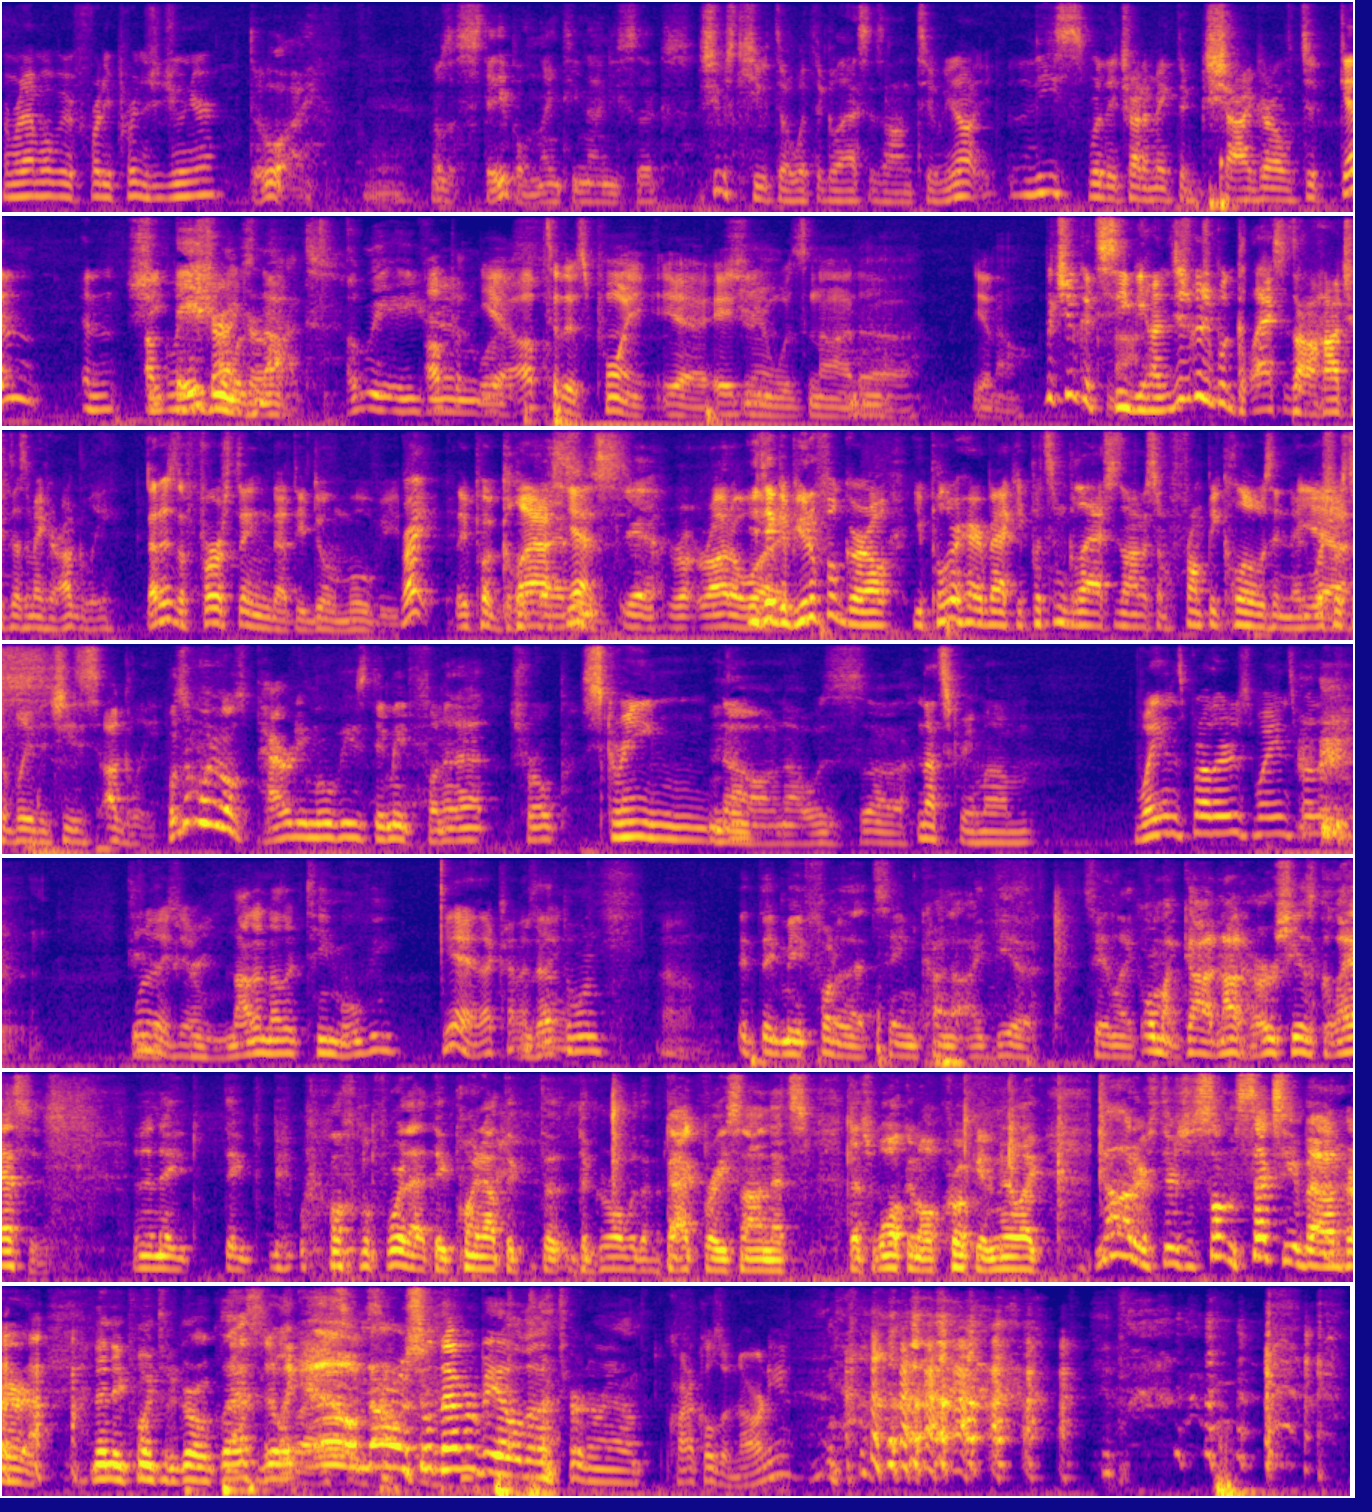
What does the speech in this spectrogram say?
Remember that movie with Freddie Prinze Jr.? Do I? Yeah. That was a staple in 1996. She was cute though with the glasses on too. You know, these where they try to make the shy girl just get an, an She, ugly Adrian shy was girl. not. Ugly Up, Adrian was. yeah, up to this point, yeah, Adrian was not. uh You know, But you could see behind just because you put glasses on a hot chick doesn't make her ugly. That is the first thing that they do in movies. Right. They put glasses. Yes. Yeah. r- right away. You take a beautiful girl, you pull her hair back, you put some glasses on her, some frumpy clothes, and then we're supposed to believe that she's ugly. Wasn't one of those parody movies? They made fun of that trope. Scream. No, no, it was. Uh, Not Scream. Um, Wayans Brothers. Wayans Brothers. What do they do? Not another teen movie. yeah, that kind of Was thing. that the one? I don't know. It, they made fun of that same kind of idea, saying like, "Oh my God, not her! She has glasses." And then they, they well, before that they point out the, the, the girl with a back brace on that's that's walking all crooked, and they're like, "No, there's there's just something sexy about her." and then they point to the girl with glasses. They're like, "Oh no, she'll never be able to turn around." Chronicles of Narnia.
